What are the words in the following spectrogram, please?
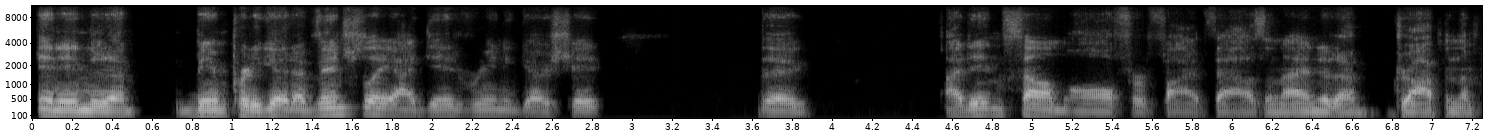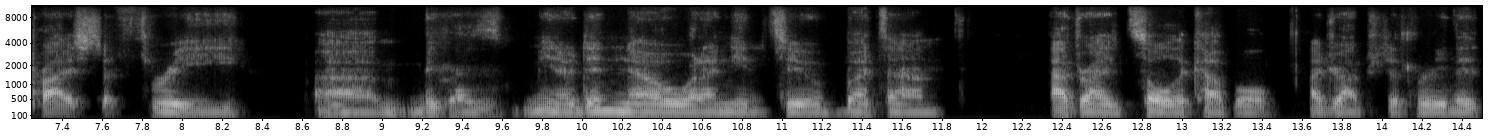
it ended up being pretty good. Eventually, I did renegotiate the. I didn't sell them all for five thousand. I ended up dropping the price to three um, because you know didn't know what I needed to. But um, after I sold a couple, I dropped it to three. The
